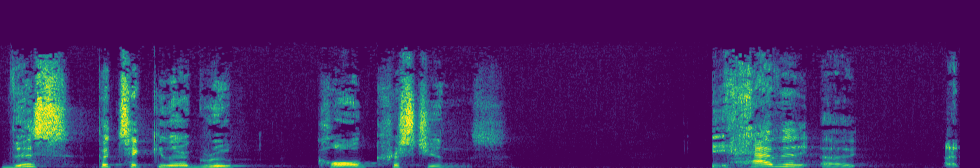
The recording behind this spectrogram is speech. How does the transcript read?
this particular group called Christians have a, a, an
